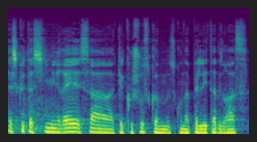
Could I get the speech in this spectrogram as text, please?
Est-ce que tu assimilerais ça à quelque chose comme ce qu'on appelle l'état de grâce?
